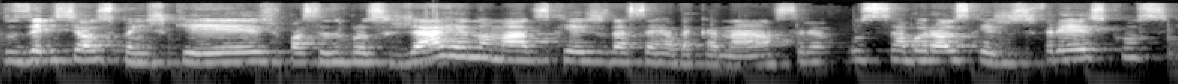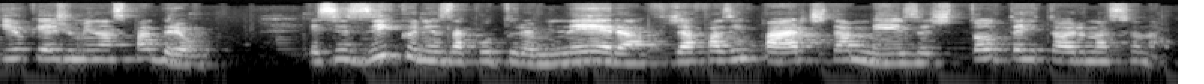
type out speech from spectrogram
dos deliciosos pães de queijo, passando pelos já renomados queijos da Serra da Canastra, os saborosos queijos frescos e o queijo Minas padrão. Esses ícones da cultura mineira já fazem parte da mesa de todo o território nacional.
